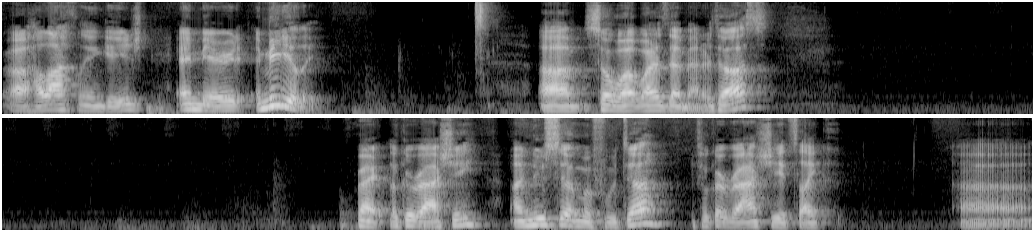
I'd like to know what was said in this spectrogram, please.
uh, halachically engaged, and married immediately. Um, so what? Why does that matter to us? Right. Look at Rashi. Anusa mufuta. If you look at Rashi, it's like uh,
